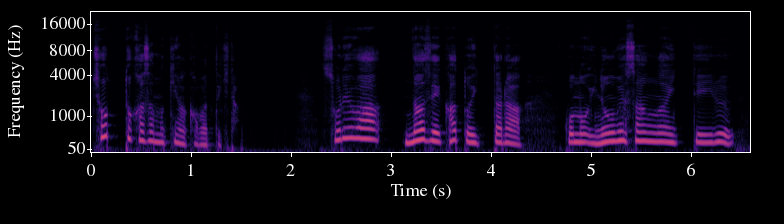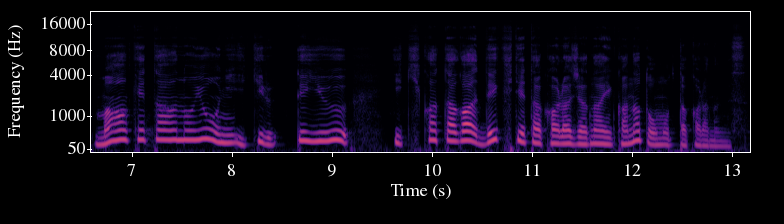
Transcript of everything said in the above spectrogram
ちょっと風向きが変わってきた。それはなぜかと言ったらこの井上さんが言っているマーケターのように生きるっていう生き方ができてたからじゃないかなと思ったからなんです。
